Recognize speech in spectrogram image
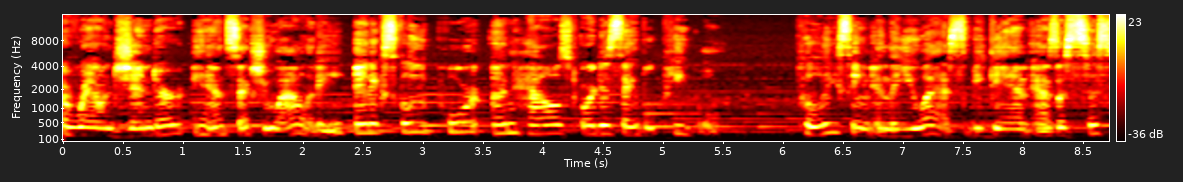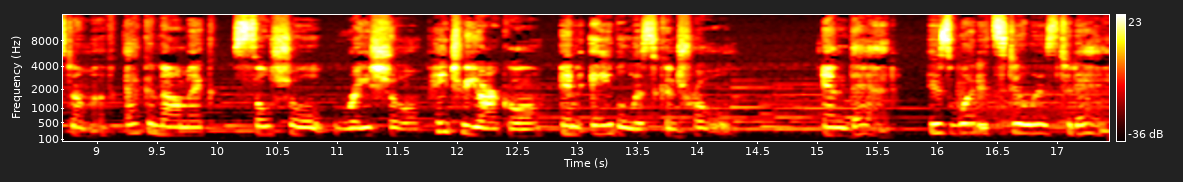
around gender and sexuality and exclude poor, unhoused, or disabled people. Policing in the U.S. began as a system of economic, social, racial, patriarchal, and ableist control. And that is what it still is today.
